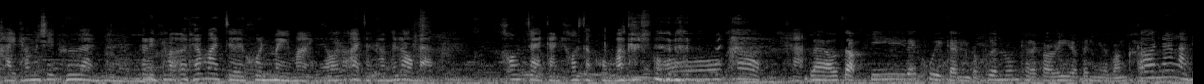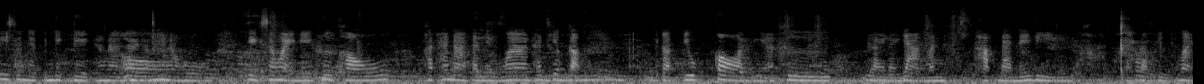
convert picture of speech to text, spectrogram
ใครถ้าไม่ใช่เพื่อน ก็เลยคิดว่าเออถ้ามาเจอคนใหม่ ๆ แล้วเราอาจจะทำให้เราแบบ เข้าใจการเข้าสังคมมากขึ้นอ๋อค่ะ ค่ะ แล้วจากที่ได้คุยกันกับเพื่อนร่วมแคตตากรีแล้วเป็นไงบ้างคะ ก็น่ารักดีส่วนใหญ่เป็นเด็กๆทั้งนั้นเลยอ๋อนะพี่นะโฮเด็กสมัยนี้คือเขาพัฒนากันเร็วมากถ้าเทียบกับกับยุคก่อนเนี้ยคือหลาย ๆ อย่างมันผลักดันได้ดีค่ะสำหรับยุคใหม่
